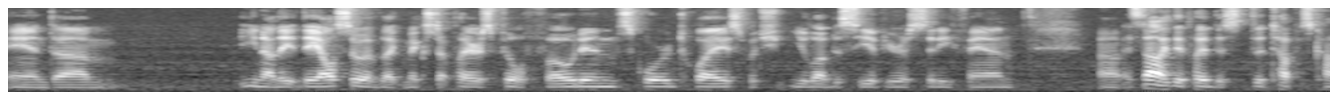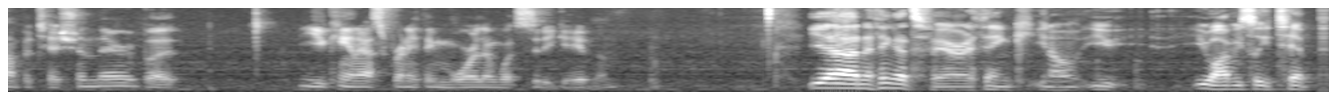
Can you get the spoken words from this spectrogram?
And, um, you know, they, they also have like mixed up players. Phil Foden scored twice, which you love to see if you're a City fan. Uh, it's not like they played this, the toughest competition there, but you can't ask for anything more than what City gave them. Yeah, and I think that's fair. I think you know you you obviously tip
